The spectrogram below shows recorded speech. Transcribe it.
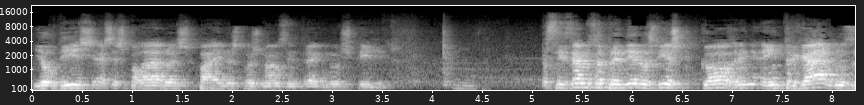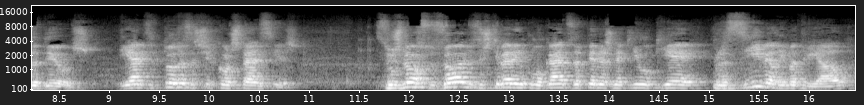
e ele diz estas palavras: Pai, nas tuas mãos entrego o meu espírito. Precisamos aprender nos dias que correm a entregar-nos a Deus diante de todas as circunstâncias. Se os nossos olhos estiverem colocados apenas naquilo que é perecível e material,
